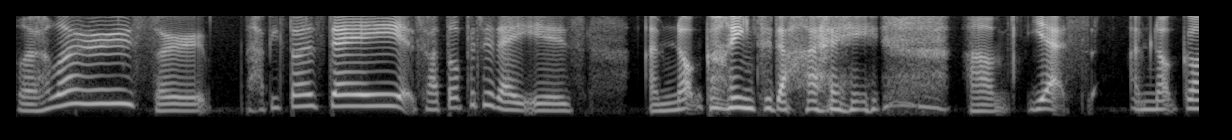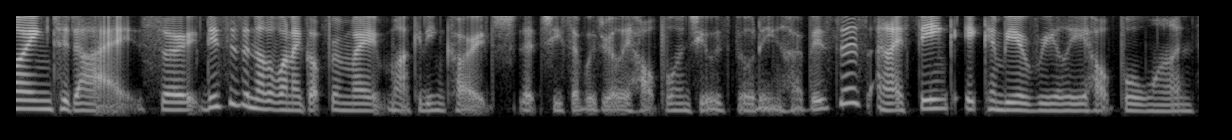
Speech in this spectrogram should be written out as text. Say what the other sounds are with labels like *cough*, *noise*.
Hello, hello. So happy Thursday. So, our thought for today is I'm not *laughs* going to die. um, yes, I'm not going to die. So, this is another one I got from my marketing coach that she said was really helpful when she was building her business. And I think it can be a really helpful one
